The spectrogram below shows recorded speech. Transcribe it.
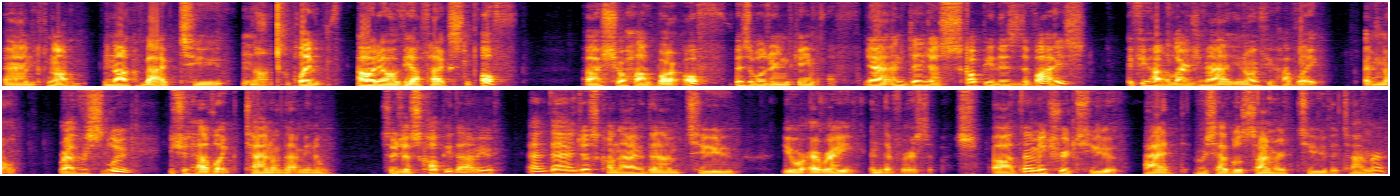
and knock knock back to none. Play audio VFX off uh, show health bar off visible during the game off. Yeah and then just copy this device if you have a large map you know if you have like I don't know red versus blue you should have like 10 of them you know? So just copy them and then just connect them to your array in the first device. Uh, then make sure to add reset build timer to the timer.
